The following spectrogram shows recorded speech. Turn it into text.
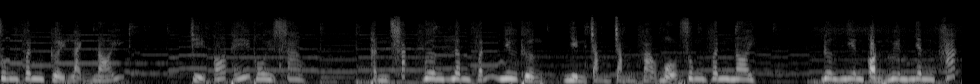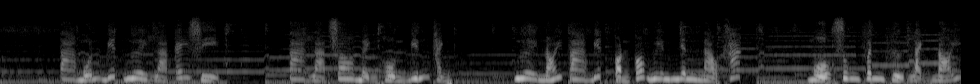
Dung Vân cười lạnh nói. Chỉ có thế thôi sao? Thần sắc Vương Lâm vẫn như thường, nhìn chằm chằm vào Mộ Dung Vân nói: "Đương nhiên còn nguyên nhân khác. Ta muốn biết ngươi là cái gì? Ta là do mệnh hồn biến thành. Ngươi nói ta biết còn có nguyên nhân nào khác?" Mộ Dung Vân hừ lạnh nói:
